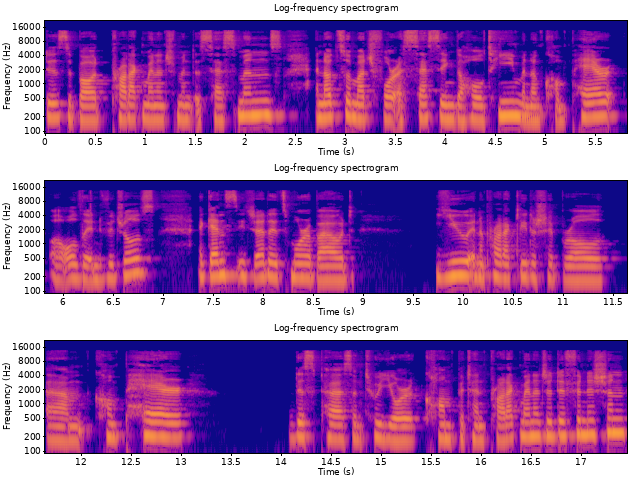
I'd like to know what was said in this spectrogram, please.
this about product management assessments and not so much for assessing the whole team and then compare all the individuals against each other. It's more about you in a product leadership role um, compare this person to your competent product manager definition.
